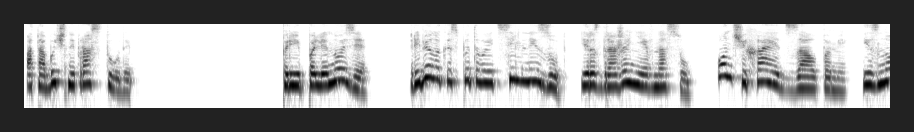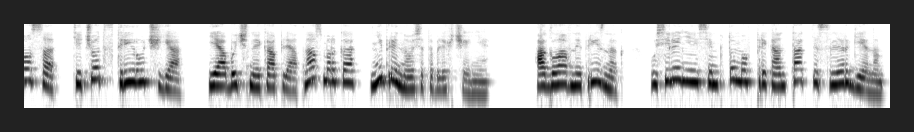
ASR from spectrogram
от обычной простуды? При полинозе ребенок испытывает сильный зуд и раздражение в носу. Он чихает залпами, из носа течет в три ручья, и обычные капли от насморка не приносят облегчения. А главный признак – усиление симптомов при контакте с аллергеном,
